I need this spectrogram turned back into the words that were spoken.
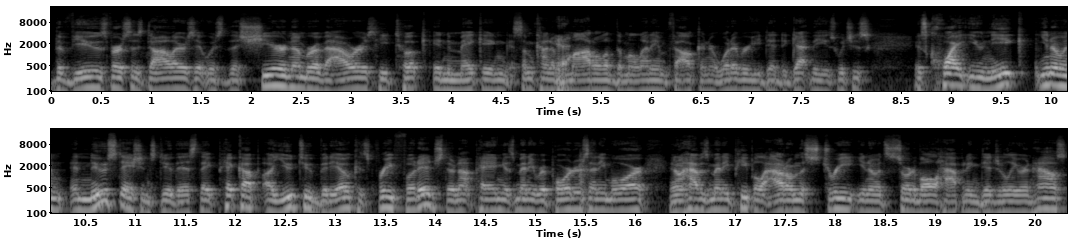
the views versus dollars; it was the sheer number of hours he took into making some kind of yeah. model of the Millennium Falcon or whatever he did to get these, which is is quite unique. You know, and, and news stations do this. They pick up a YouTube video because free footage. They're not paying as many reporters anymore. They don't have as many people out on the street. You know, it's sort of all happening digitally or in house.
